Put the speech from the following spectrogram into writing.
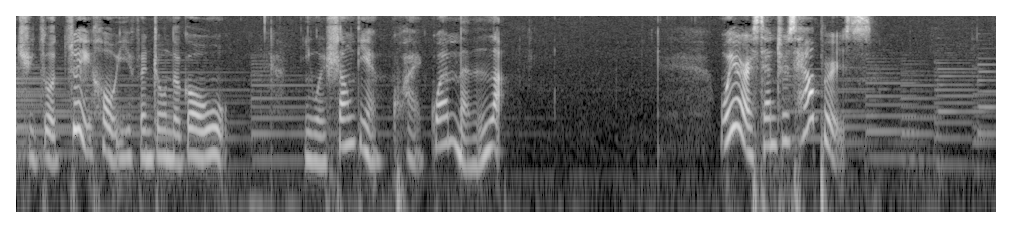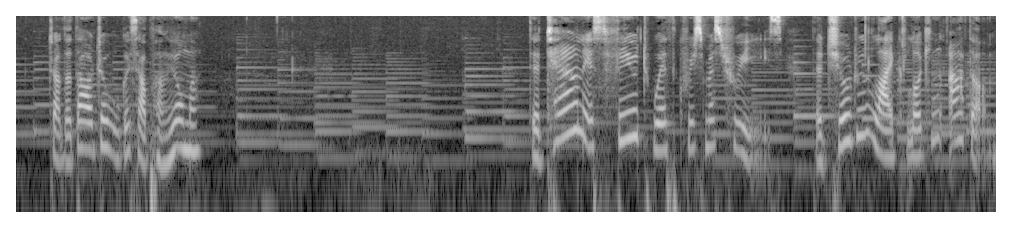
去做最后一分钟的购物。因为商店快关门了。Where are Santa's helpers？找得到这五个小朋友吗？The town is filled with Christmas trees. The children like looking at them.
